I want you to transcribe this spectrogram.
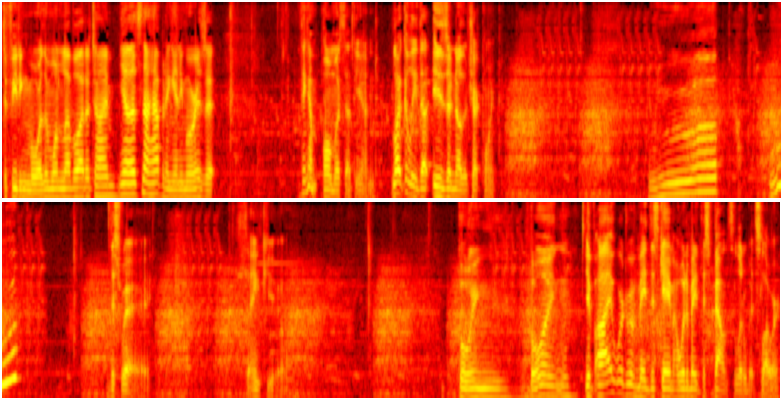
defeating more than one level at a time? Yeah, that's not happening anymore, is it? I think I'm almost at the end. Luckily, that is another checkpoint. Whoop. Whoop. This way. Thank you. Boing. Boing. If I were to have made this game, I would have made this bounce a little bit slower.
